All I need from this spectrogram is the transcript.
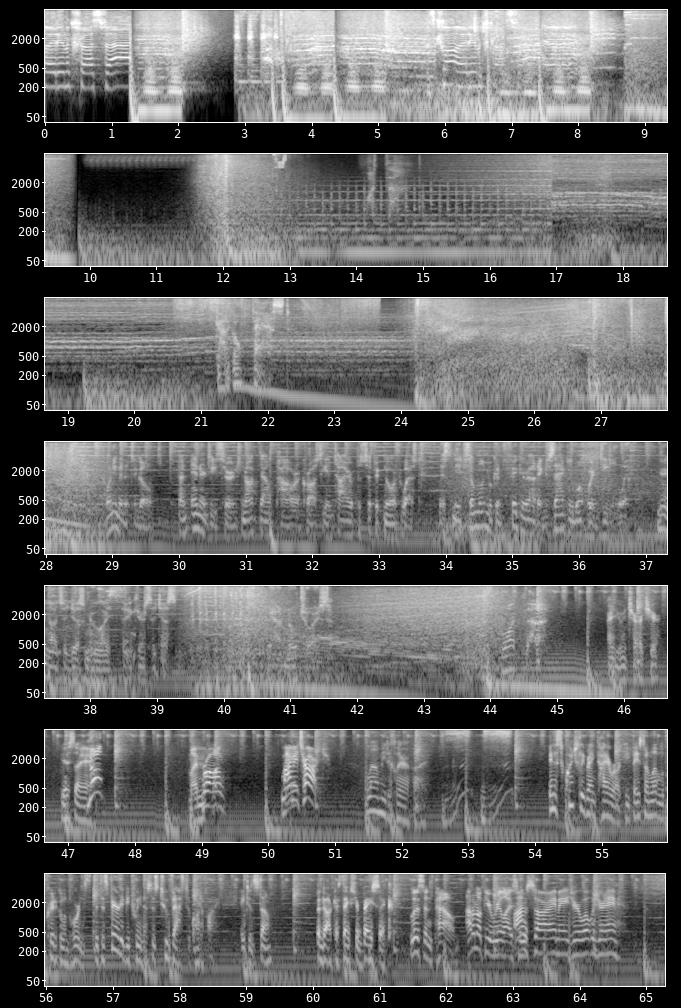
caught in the crossfire. It's caught in the crossfire. What the? Gotta go fast. Twenty minutes ago, an energy surge knocked out power across the entire Pacific Northwest. This needs someone who can figure out exactly what we're dealing with. You're not suggesting who I think you're suggesting. We have no choice. What the? Are you in charge here? Yes, I am. Nope! My Wrong. I'm in charge. Allow me to clarify. In a sequentially ranked hierarchy based on level of critical importance, the disparity between us is too vast to quantify. Agent Stone? The doctor thinks you're basic. Listen, pal, I don't know if you realize who... I'm sorry, Major. What was your name?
